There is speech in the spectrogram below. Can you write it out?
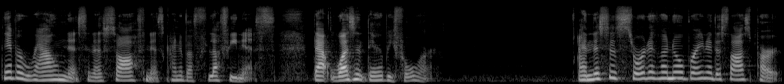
They have a roundness and a softness, kind of a fluffiness that wasn't there before. And this is sort of a no brainer, this last part,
